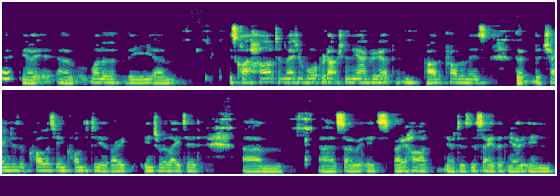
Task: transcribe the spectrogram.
You know, uh, one of the, the um, it's quite hard to measure war production in the aggregate. Part of the problem is that the changes of quality and quantity are very interrelated. Um, uh, so it's very hard you know, to, to, say that you know in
